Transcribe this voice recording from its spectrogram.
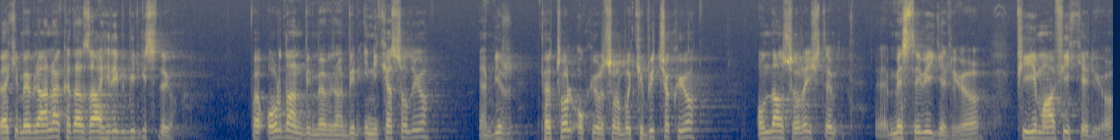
Belki Mevlana kadar zahiri bir bilgisi de yok. Ve oradan bir Mevlana bir inikas oluyor. Yani bir petrol sonra bu kibrit çakıyor. Ondan sonra işte e, mesnevi geliyor, fihi mafih geliyor.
